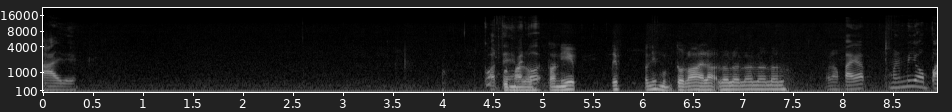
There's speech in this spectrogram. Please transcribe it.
ตายเลยกอดคุเต็ณมมาไปแล้วโอ้ยตอนนี้ตอนนี้ผมตัวล่อแล้วเร็วเร็วเร็วเร็วเร็วกำลังไปครับ มันไม่ยอมไป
